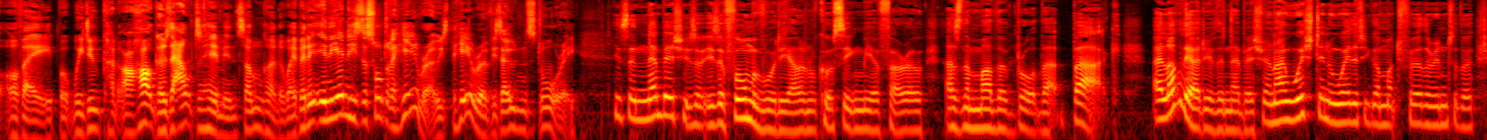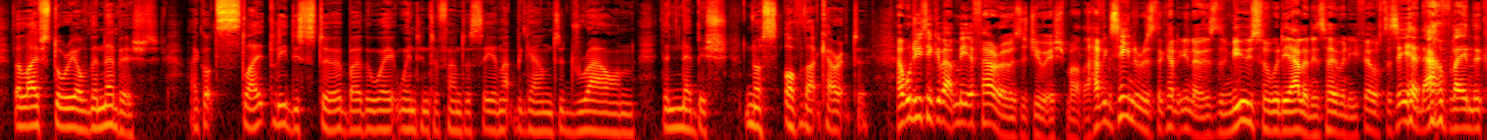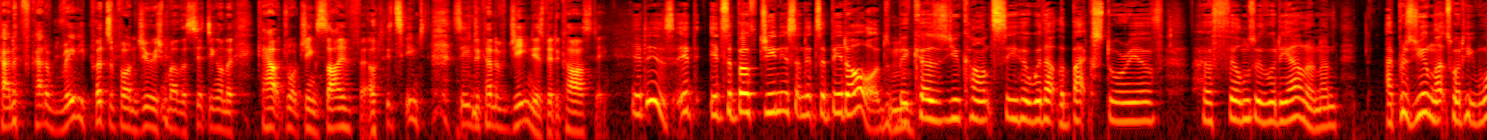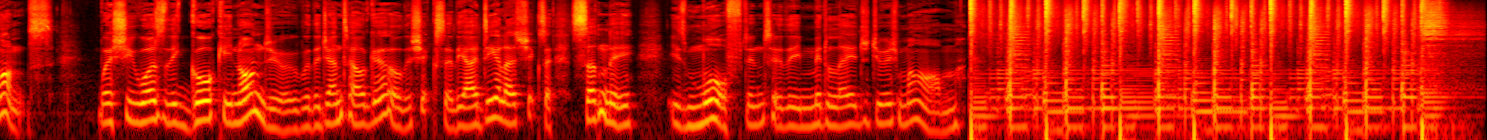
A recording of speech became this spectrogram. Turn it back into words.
of Abe, but we do kind of, our heart goes out to him in some kind of way. But in the end, he's a sort of a hero. He's the hero of his own story. He's a nebbish. He's a, he's a form of Woody Allen. Of course, seeing Mia Farrow as the mother brought that back. I love the idea of the nebbish, and I wished in a way that he got much further into the, the life story of the nebbish. I got slightly disturbed by the way it went into fantasy, and that began to drown the nebbishness of that character. And what do you think about Mia Farrow as a Jewish mother? Having seen her as the kind of you know as the muse for Woody Allen in so many films, to see her now playing the kind of kind of really put upon Jewish mother sitting on a couch watching Seinfeld, it seemed seemed a kind of genius bit of casting. It is. It it's a both genius and it's a bit odd mm. because you can't see her without the backstory of her films with Woody Allen, and I presume that's what he wants where she was the gawky non-Jew with the Gentile girl, the shiksa, the idealized shiksa, suddenly is morphed into the middle-aged Jewish mom.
